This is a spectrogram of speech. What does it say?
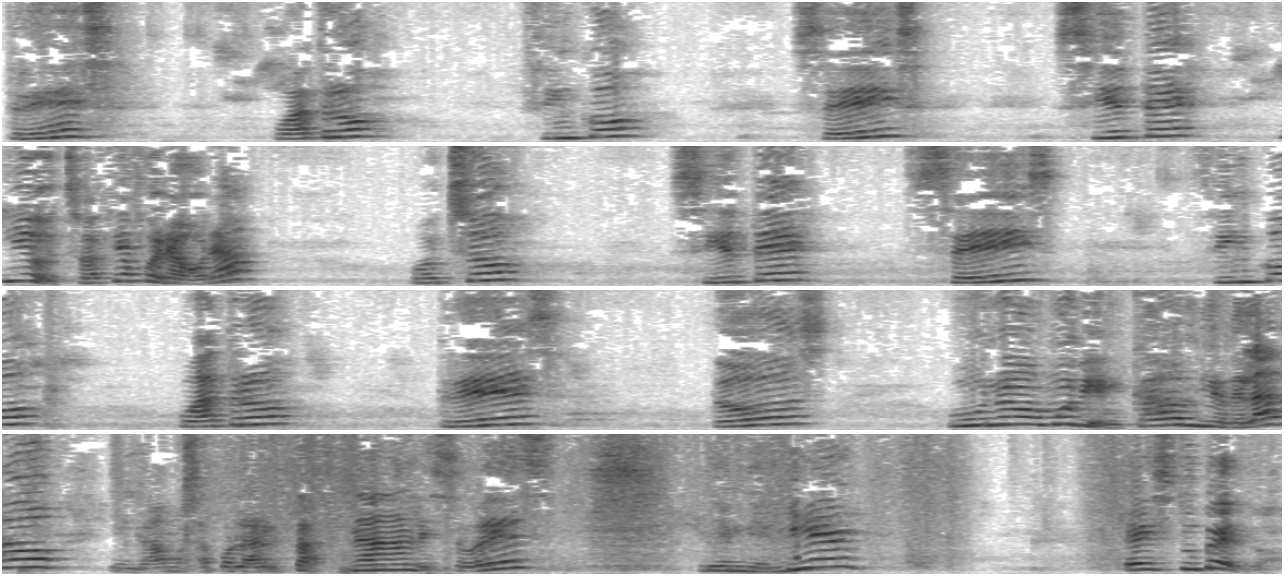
3, 4, 5, 6, 7 y 8. Hacia afuera ahora. 8, 7, 6, 5, 4, 3, 2, 1. Muy bien, cambio de lado. Venga, vamos a por la recta final, eso es. Bien, bien, bien. Estupendo.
